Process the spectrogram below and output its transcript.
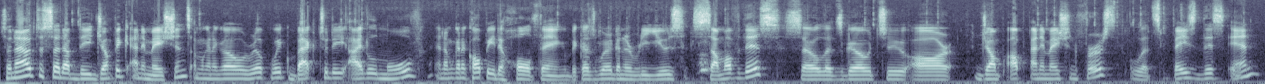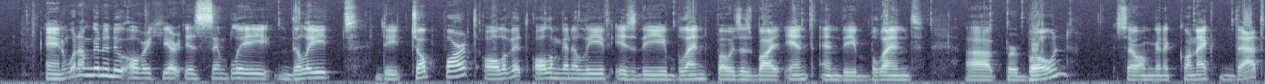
so now to set up the jumping animations, I'm gonna go real quick back to the idle move and I'm gonna copy the whole thing because we're gonna reuse some of this. So let's go to our jump up animation first. Let's paste this in. And what I'm gonna do over here is simply delete the top part, all of it. All I'm gonna leave is the blend poses by int and the blend uh, per bone so I'm gonna connect that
